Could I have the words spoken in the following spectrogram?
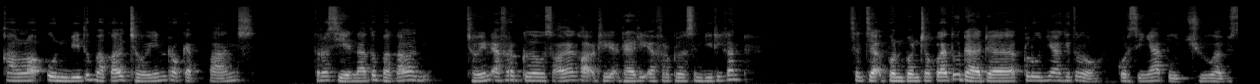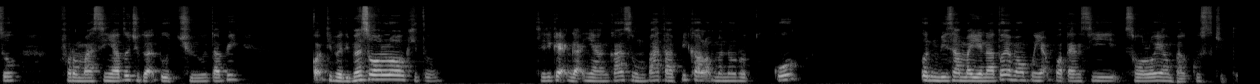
kalau Unbi tuh bakal join Rocket Punch, terus Yena tuh bakal join Everglow. Soalnya kalau dari Everglow sendiri kan sejak Bon Bon Coklat tuh udah ada clue-nya gitu loh. Kursinya 7, habis itu formasinya tuh juga 7, tapi kok tiba-tiba solo gitu. Jadi kayak nggak nyangka, sumpah. Tapi kalau menurutku, Unbi sama Yena tuh emang punya potensi solo yang bagus gitu.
